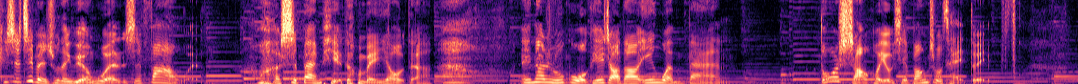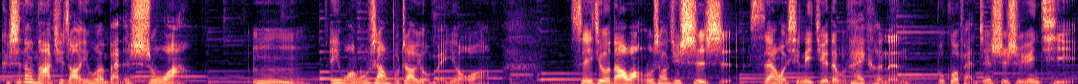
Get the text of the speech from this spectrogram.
可是这本书的原文是法文，我是半撇都没有的。诶，那如果我可以找到英文版，多少会有些帮助才对。可是到哪去找英文版的书啊？嗯，诶，网络上不知道有没有啊，所以就到网络上去试试。虽然我心里觉得不太可能，不过反正试试运气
